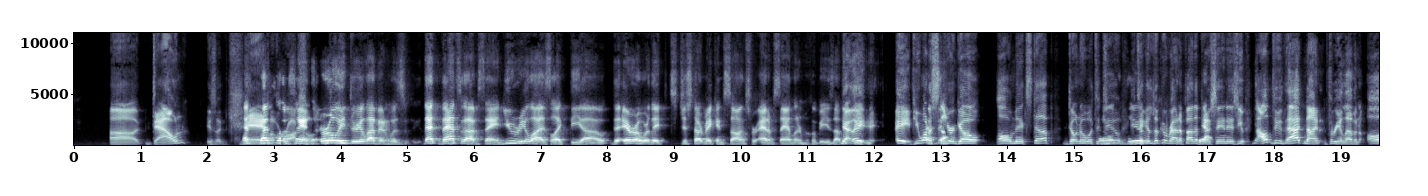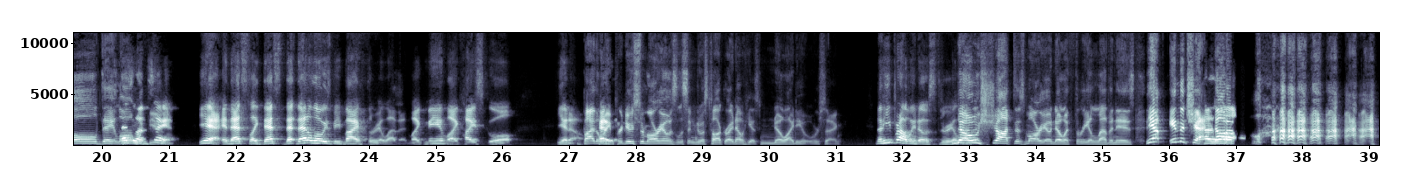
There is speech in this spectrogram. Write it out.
uh, Down is a jam. That's, that's what I'm saying. Song. The early 311 was that that's what I'm saying. You realize like the uh the era where they just start making songs for Adam Sandler movies. yeah, hey, hey, if you want to sit here and go all mixed up, don't know what to do, you take a look around and find the yeah. person is you. I'll do that nine three eleven all day long. That's what I'm you. saying. Yeah, and that's like that's that that'll always be my 311. Like me in like high school, you know. By the way, producer Mario is listening to us talk right now. He has no idea what we're saying. No, he probably knows 311. No shot does Mario know what 311 is. Yep, in the chat. Not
